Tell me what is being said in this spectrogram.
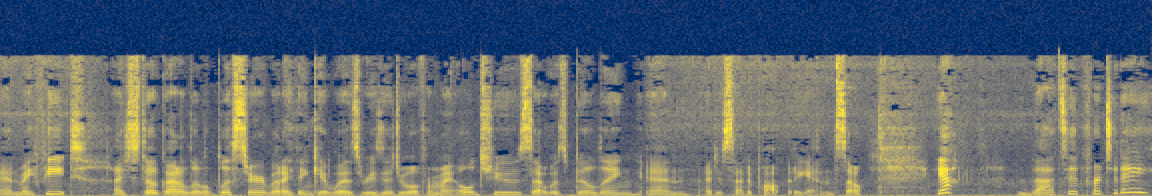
and my feet. I still got a little blister but i think it was residual from my old shoes that was building and i just had to pop it again. So yeah that's it for today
